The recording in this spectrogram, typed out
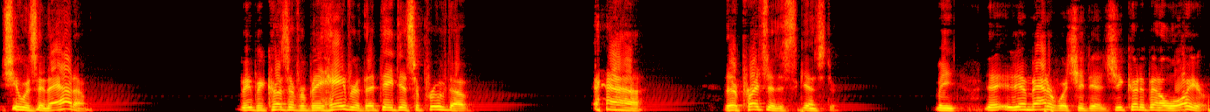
she was in Adam, but because of her behavior that they disapproved of. They're prejudiced against her. I mean, it didn't matter what she did. She could have been a lawyer.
